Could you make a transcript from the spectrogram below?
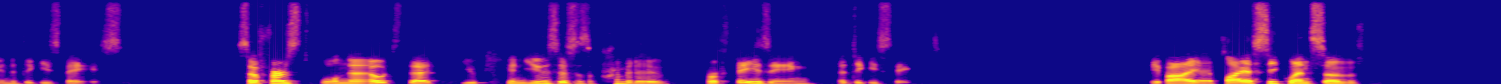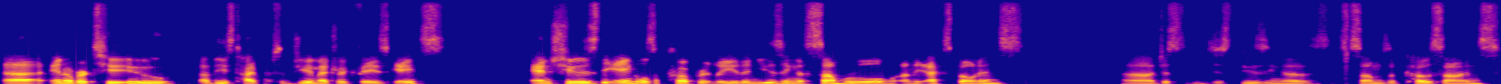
in the Dicke space. So first, we'll note that you can use this as a primitive for phasing a Dicke state. If I apply a sequence of uh, n over 2 of these types of geometric phase gates and choose the angles appropriately, then using a sum rule on the exponents, uh, just, just using a sums of cosines,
